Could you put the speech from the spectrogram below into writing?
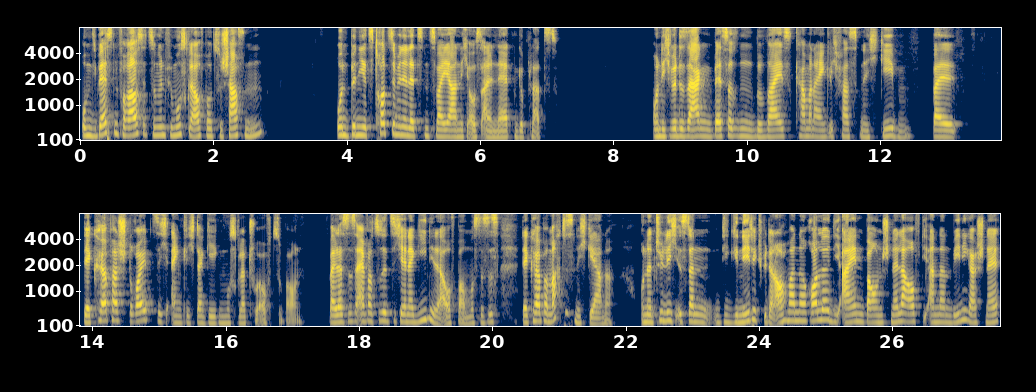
um die besten Voraussetzungen für Muskelaufbau zu schaffen und bin jetzt trotzdem in den letzten zwei Jahren nicht aus allen Nähten geplatzt. Und ich würde sagen, besseren Beweis kann man eigentlich fast nicht geben, weil der Körper sträubt sich eigentlich dagegen, Muskulatur aufzubauen. Weil das ist einfach zusätzliche Energie, die der aufbauen muss. Das ist, der Körper macht es nicht gerne. Und natürlich ist dann die Genetik spielt dann auch mal eine Rolle. Die einen bauen schneller auf, die anderen weniger schnell.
